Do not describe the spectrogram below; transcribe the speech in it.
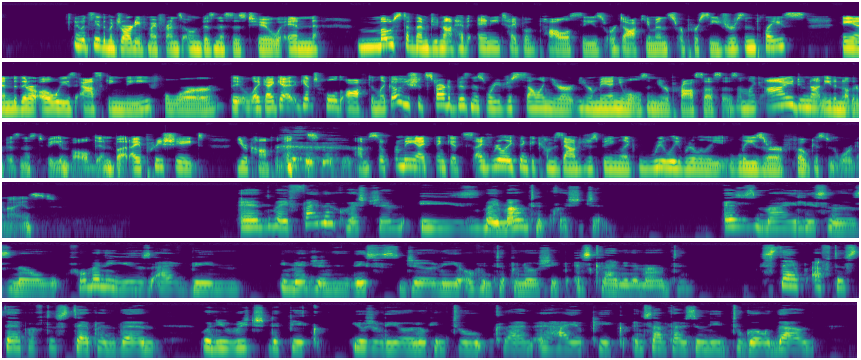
I would say the majority of my friends own businesses too. And most of them do not have any type of policies or documents or procedures in place. And they're always asking me for they, like i get get told often like oh you should start a business where you're just selling your your manuals and your processes. I'm like i do not need another business to be involved in but i appreciate your compliments um, so for me i think it's i really think it comes down to just being like really really laser focused and organized. And my final question is my mountain question as my listeners know, for many years I've been imagining this journey of entrepreneurship as climbing a mountain. Step after step after step, and then when you reach the peak, usually you're looking to climb a higher peak, and sometimes you need to go down.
